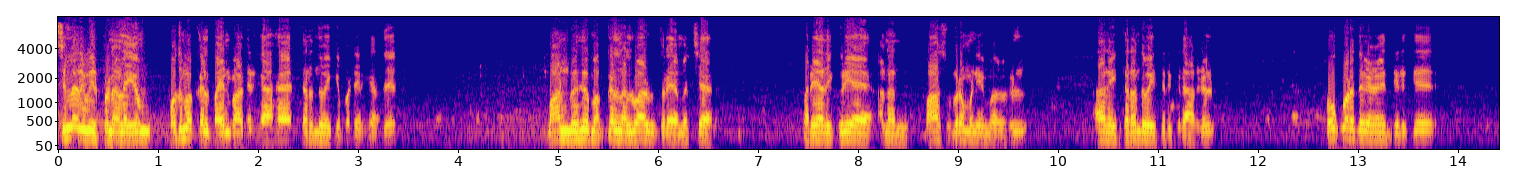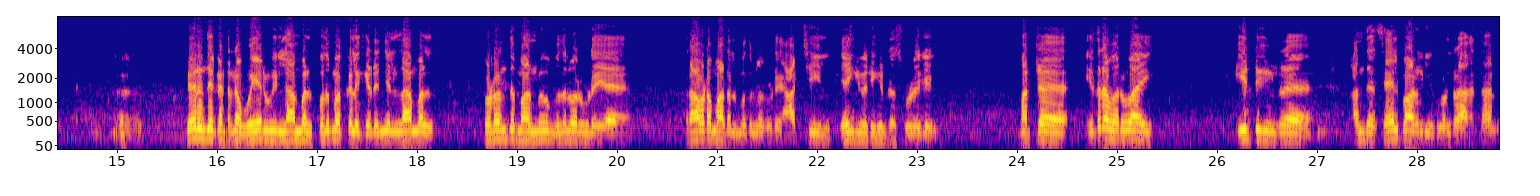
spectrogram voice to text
சில்லறை விற்பனை நிலையம் பொதுமக்கள் பயன்பாட்டிற்காக திறந்து வைக்கப்பட்டிருக்கிறது. மாண்புமிகு மக்கள் நல்வாழ்வுத்துறை அமைச்சர் மரியாதைக்குரிய அண்ணன் மா சுப்பிரமணியம் அவர்கள் அதனை திறந்து வைத்திருக்கிறார்கள். போக்குவரத்து கழகத்திற்கு பேருந்து கட்டண உயர்வு இல்லாமல் பொதுமக்களுக்கு இடைஞ்சல் இல்லாமல் தொடர்ந்து மாண்புமிகு முதல்வருடைய திராவிட மாடல் முதல்வருடைய ஆட்சியில் இயங்கி வருகின்ற சூழலில் மற்ற இதர வருவாய் ஈட்டுகின்ற அந்த செயல்பாடுகளில் ஒன்றாகத்தான்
